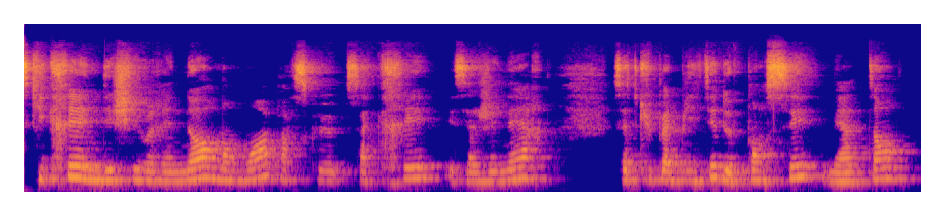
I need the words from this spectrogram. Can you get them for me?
ce qui crée une déchirure énorme en moi parce que ça crée et ça génère cette culpabilité de penser mais attends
